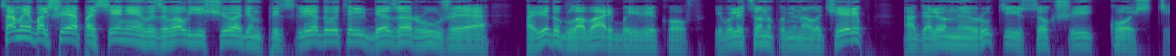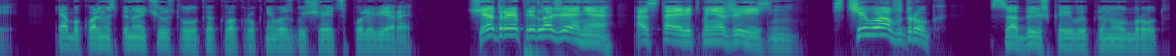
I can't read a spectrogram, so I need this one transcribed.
Самые большие опасения вызывал еще один преследователь без оружия, по виду главарь боевиков. Его лицо напоминало череп, оголенные руки и сохшие кости. Я буквально спиной чувствовал, как вокруг него сгущается поле веры. «Щедрое предложение — оставить мне жизнь. С чего вдруг?» — с одышкой выплюнул Брут.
